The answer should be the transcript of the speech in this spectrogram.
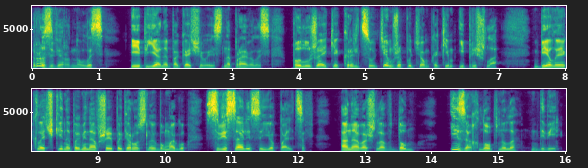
развернулась и, пьяно покачиваясь, направилась по лужайке к крыльцу тем же путем, каким и пришла. Белые клочки, напоминавшие папиросную бумагу, свисали с ее пальцев. Она вошла в дом и захлопнула дверь.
